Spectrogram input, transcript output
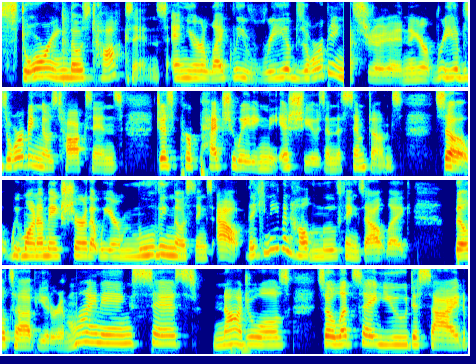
storing those toxins and you're likely reabsorbing estrogen and you're reabsorbing those toxins just perpetuating the issues and the symptoms so we want to make sure that we are moving those things out they can even help move things out like built up uterine lining cysts nodules so let's say you decide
